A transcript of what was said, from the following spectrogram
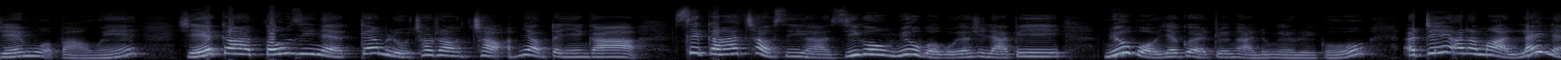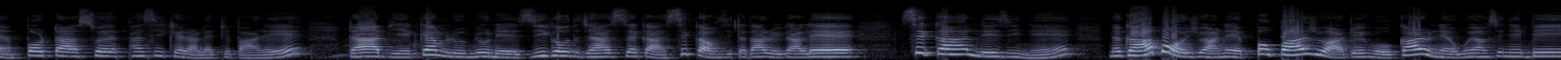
ရဲမှုအပါအဝင်ရဲကား3စီးနဲ့ကမ်ဘလူ6006အမြောက်တရင်က စစ်ကား6စီးဟာဇီးကုန်းမြို့ပေါ်ကိုရောက်ရှိလာပြီးမြို့ပေါ်ရက်ွက်အတွင်းကလူငယ်တွေကိုအတင်းအဓမ္မလိုက်လံပေါ်တာဆွဲဖမ်းဆီးခဲ့တာလည်းဖြစ်ပါတယ်။ဒါအပြင်ကမ်ဘလူမြို့နယ်ဇီးကုန်းတရားဆက်ကစစ်ကောင်စီတပ်သားတွေကလည်းစစ်ကား၄စီးနဲ့ငကားပေါ်ရွာနဲ့ပုတ်ပါရွာအတွင်းကိုကားတွေနဲ့ဝင်ရောက်စီးနင်းပြီး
